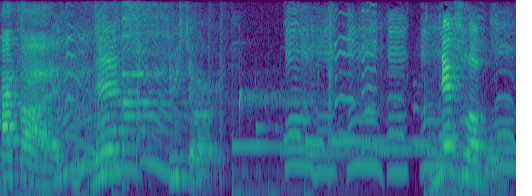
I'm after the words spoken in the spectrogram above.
High five. And then three stars. Next level.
